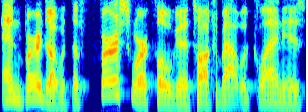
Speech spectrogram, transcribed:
and BirdDog. With the first workflow we're going to talk about with Glen is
